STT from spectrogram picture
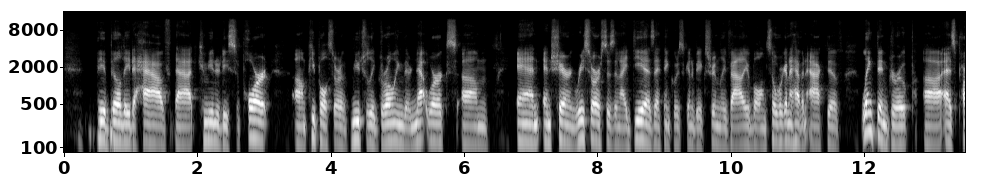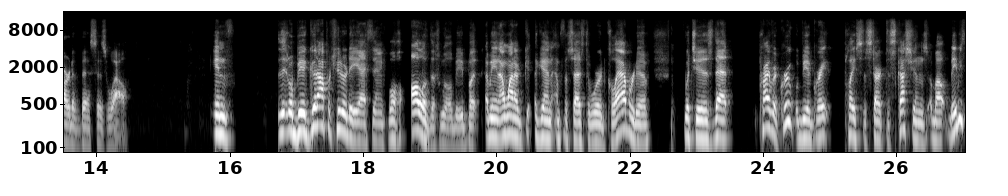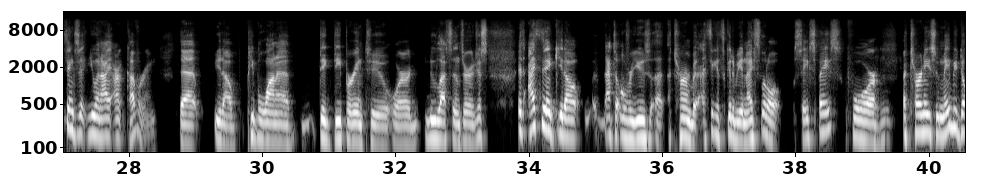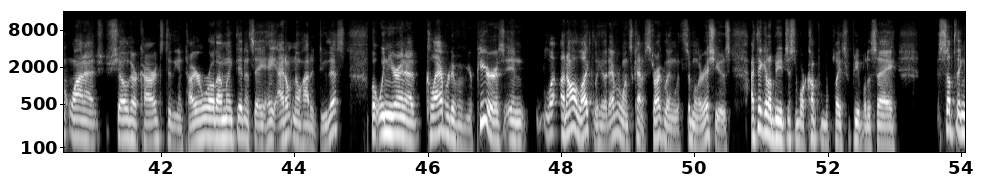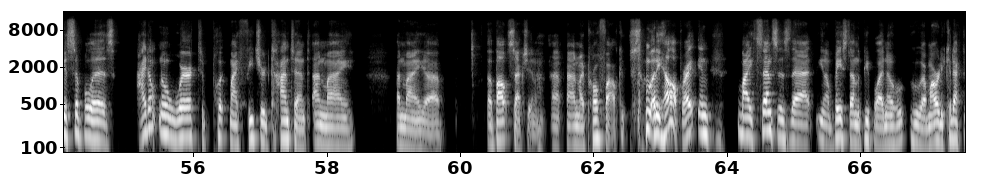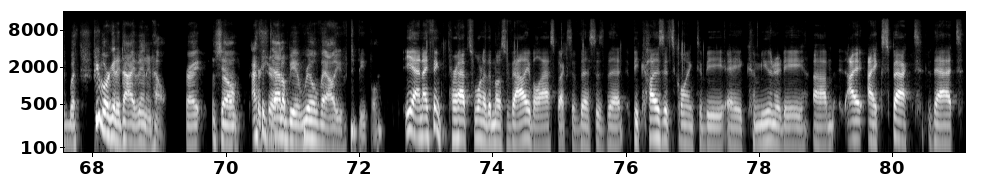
the ability to have that community support, um, people sort of mutually growing their networks. Um, and and sharing resources and ideas i think was going to be extremely valuable and so we're going to have an active linkedin group uh, as part of this as well in it'll be a good opportunity, I think. Well, all of this will be, but I mean, I want to again emphasize the word collaborative, which is that private group would be a great place to start discussions about maybe things that you and I aren't covering that you know people want to dig deeper into or new lessons or just I think you know not to overuse a, a term, but I think it's going to be a nice little safe space for mm-hmm. attorneys who maybe don't want to show their cards to the entire world on LinkedIn and say, "Hey, I don't know how to do this." But when you're in a collaborative of your peers, in in all likelihood, everyone's kind of struggling with similar issues. I think it'll be just a more comfortable place for people to say something as simple as, "I don't know where to put my featured content on my on my uh, about section uh, on my profile. Could somebody help? Right. And my sense is that, you know, based on the people I know who, who I'm already connected with, people are going to dive in and help. Right. So yeah, I think sure. that'll be a real value to people. Yeah, and I think perhaps one of the most valuable aspects of this is that because it's going to be a community, um, I, I, expect that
